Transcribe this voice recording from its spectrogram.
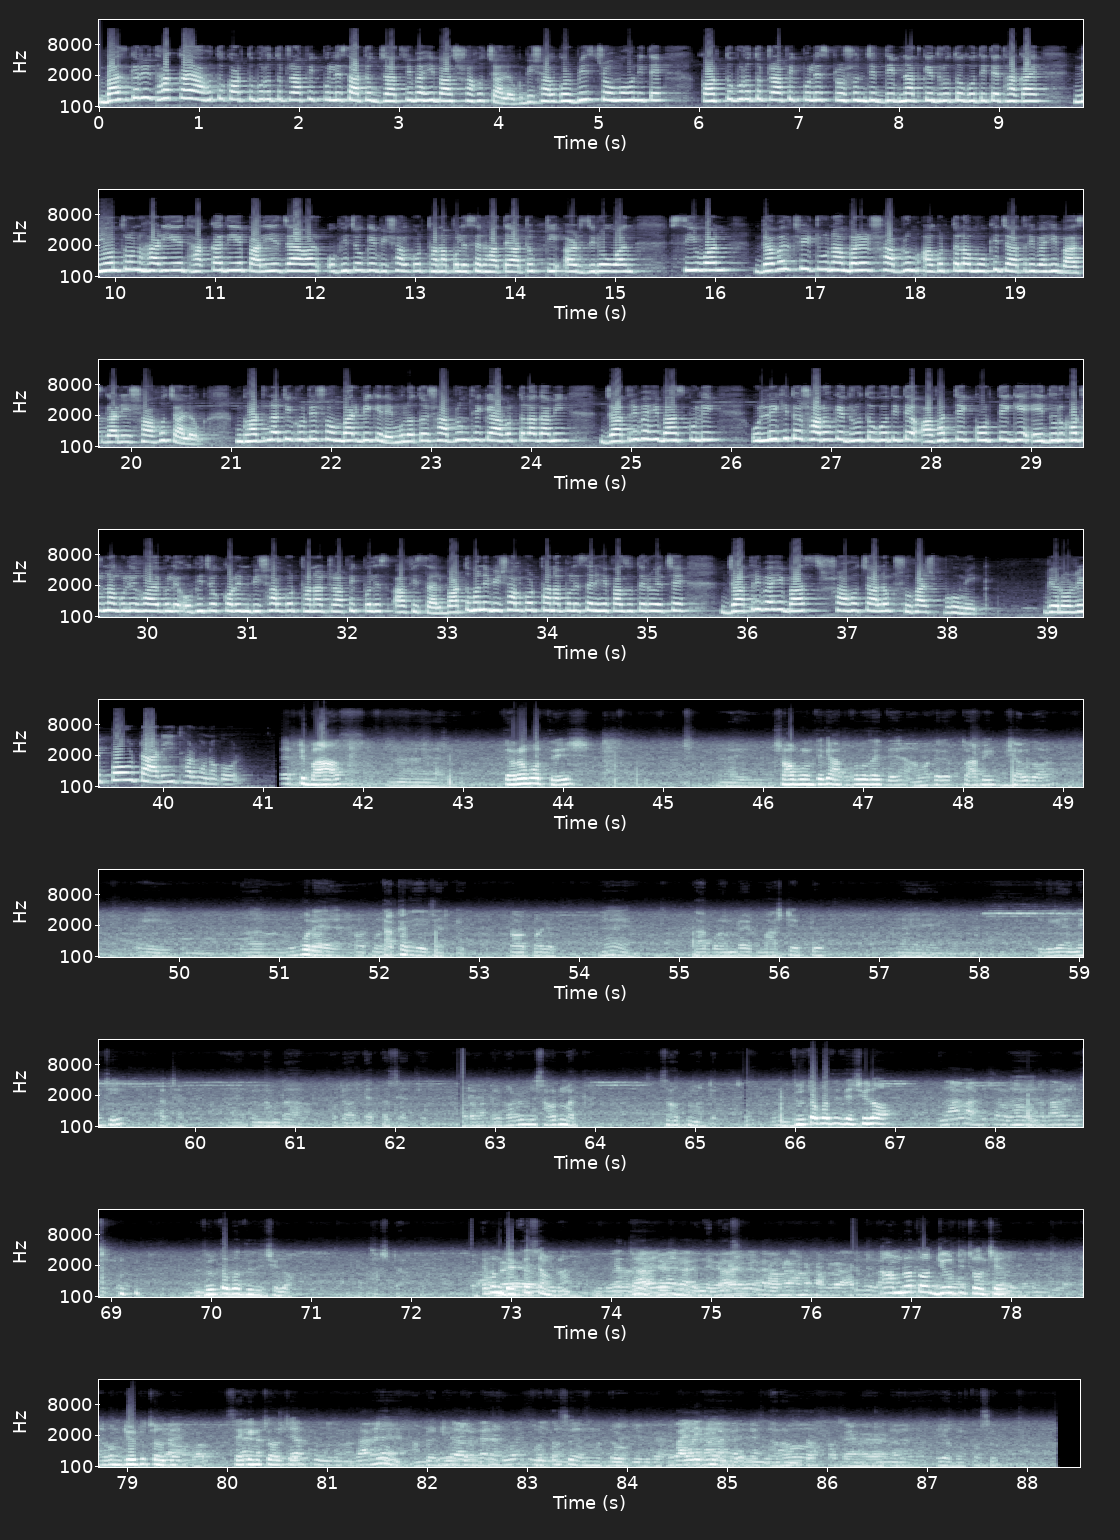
বাসগাড়ির ধাক্কায় আহত কর্তব্যরত ট্রাফিক পুলিশ আটক যাত্রীবাহী বাস সহ চালক বিশালগড় ব্রিজ চৌমোহনীতে কর্তব্যরত ট্রাফিক পুলিশ প্রসঞ্জিৎ দেবনাথকে দ্রুত গতিতে থাকায় নিয়ন্ত্রণ হারিয়ে ধাক্কা দিয়ে পালিয়ে যাওয়ার অভিযোগে বিশালগড় থানা পুলিশের হাতে আটক T R zero one C one double three two নম্বরের সাবরুম আগরতলামুখী যাত্রীবাহী বাস গাড়ির সহ চালক ঘটনাটি ঘটে সোমবার বিকেলে। মূলত সাবরুম থেকে আগরতলাগামী যাত্রীবাহী বাসগুলি উল্লেখিত সড়কে দ্রুত গতিতে ওভারটেক করতে গিয়ে এই দুর্ঘটনাগুলি হয় বলে অভিযোগ করেন বিশালগড় থানার ট্রাফিক পুলিশ অফিসার বর্তমানে বিশালগড় থানা পুলিশের হেফাজতে রয়েছে যাত্রীবাহী বাস সহচালক সুভাষ ভৌমিক। ব্যুরো রিপোর্ট আরি ধর্মনগর। একটি বাস তেরো বত্রিশ সবরুম থেকে আগরতলা যাইতে আমাদের ট্রাফিক বিশাল বিশালগড় এই উপরে ধাক্কা দিয়েছে আর কি। South market. হ্যাঁ তারপর আমরা বাসটি একটু এদিকে এনেছি। আচ্ছা। আহ, এখন আমরা ওটা দেখতেছি আর কি। ঘটনা সাউথ মার্কেট। South market. দ্রুত গতিতে ছিল। দ্রুত গতিতে ছিল। এখন দেখতেছি আমরা। আমরা তো ডিউটি চলছে। এখন ডিউটি চলবে চেকিং চলছে। হ্যাঁ আমরা ডিউটি করতেছি এর মধ্যে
